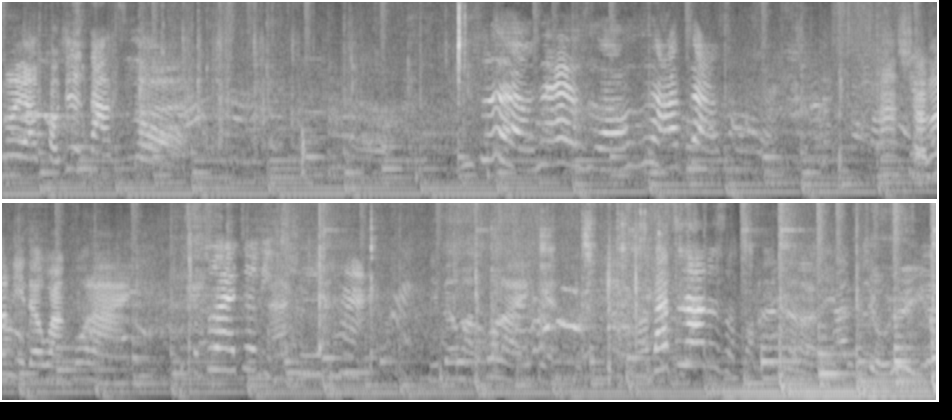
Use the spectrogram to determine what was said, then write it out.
对呀烤鸡很大只哦那个是他大出来的小乐你的碗过来。我坐在这里吃你的碗过来一点。他是他的什么？九月以后，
